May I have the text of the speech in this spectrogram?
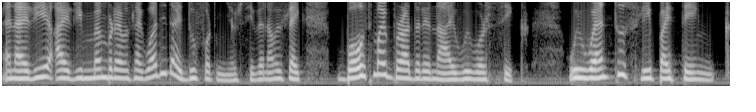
And I, re- I remember I was like, what did I do for New Year's Eve? And I was like, both my brother and I, we were sick. We went to sleep, I think,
